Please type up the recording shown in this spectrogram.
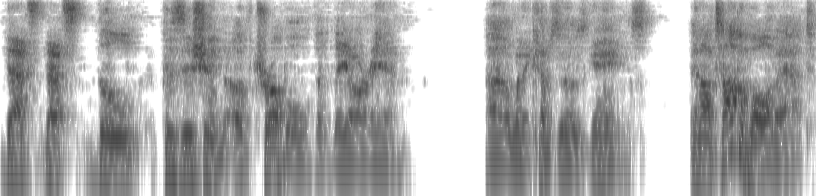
that's that's the position of trouble that they are in uh, when it comes to those games. And on top of all of that,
